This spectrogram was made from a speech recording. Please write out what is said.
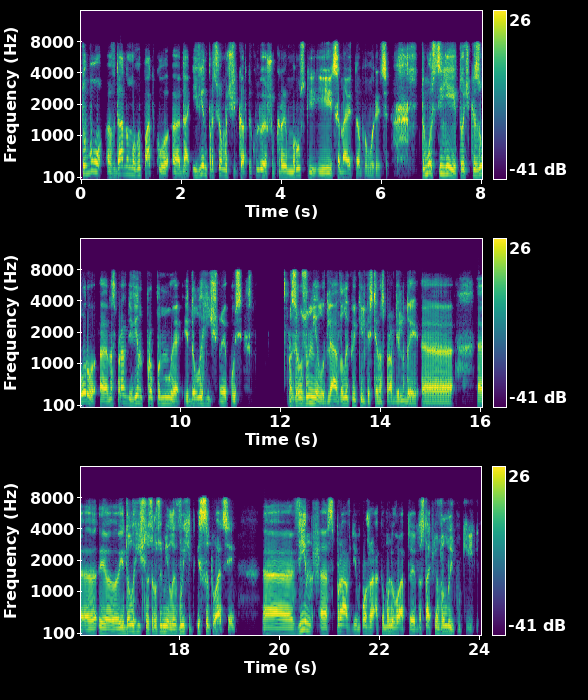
Тому в даному випадку да, і він при цьому чітко артикулює, що Крим русський, і це навіть не обговорюється. Тому з цієї точки зору насправді він пропонує ідеологічну яку якусь. Зрозумілу для великої кількості насправді людей е, е, е, ідеологічно зрозумілий вихід із ситуації, е, він е, справді може акумулювати достатньо велику кількість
